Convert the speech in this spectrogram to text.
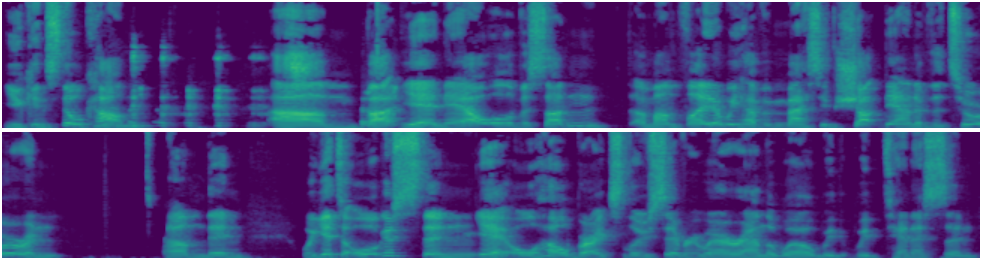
You can still come. Um, but yeah, now all of a sudden, a month later, we have a massive shutdown of the tour, and um, then we get to August, and yeah, all hell breaks loose everywhere around the world with, with tennis. And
